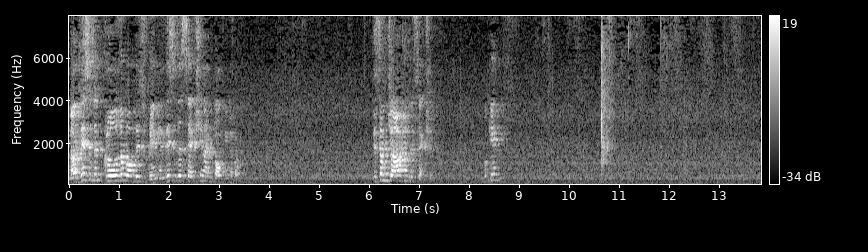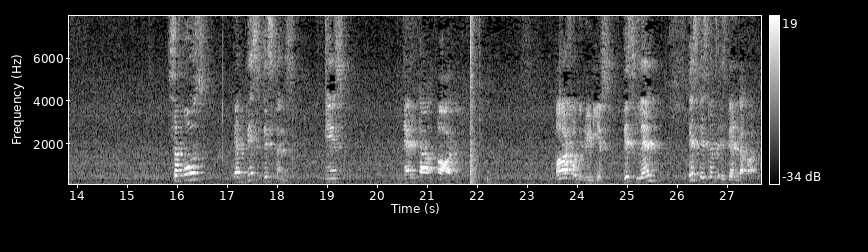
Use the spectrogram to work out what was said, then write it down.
Now this is a close-up of this ring and this is the section I'm talking about. There's some charge on this section. Okay? Suppose that this distance is delta r. r for the radius. This length, this distance is delta r.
